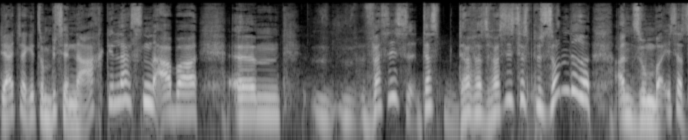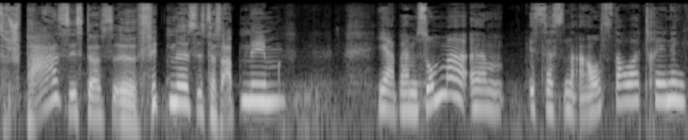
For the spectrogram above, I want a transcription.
der hat ja jetzt so ein bisschen nachgelassen, aber ähm, was ist das, was, was ist das Besondere an Zumba? Ist das Spaß? Ist das äh, Fitness? Ist das Abnehmen? Ja, beim Zumba ähm, ist das ein Ausdauertraining.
